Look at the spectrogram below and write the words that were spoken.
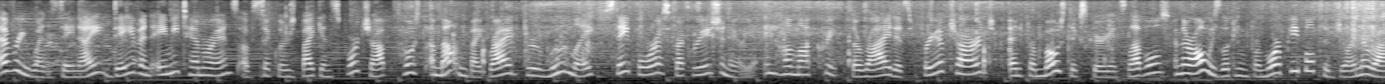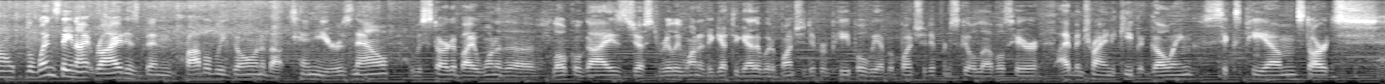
Every Wednesday night, Dave and Amy Tamarans of Sickler's Bike and Sport Shop host a mountain bike ride through Moon Lake State Forest Recreation Area in Hunlock Creek. The ride is free of charge and for most experience levels, and they're always looking for more people to join the ride. The Wednesday night ride has been probably going about 10 years now. It was started by one of the local guys, just really wanted to get together with a bunch of different people. We have a bunch of different skill levels here. I've been trying to keep it going. 6 p.m. starts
